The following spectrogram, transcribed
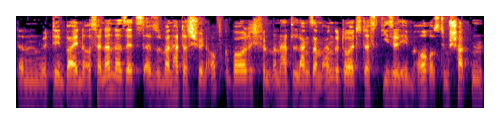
dann mit den beiden auseinandersetzt, also man hat das schön aufgebaut. Ich finde, man hat langsam angedeutet, dass Diesel eben auch aus dem Schatten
